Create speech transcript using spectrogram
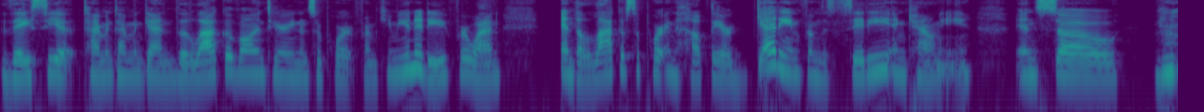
they see it time and time again the lack of volunteering and support from community, for one, and the lack of support and help they are getting from the city and county. And so, my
